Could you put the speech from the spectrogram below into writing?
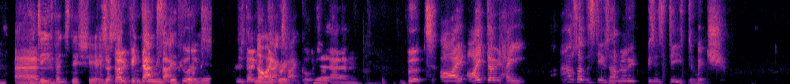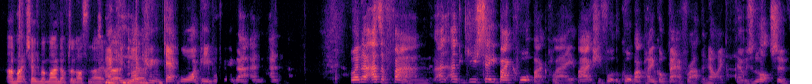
Their Um, defense this year, because it's I don't think that's feels that different. good. I just don't No, think I Dak's agree. that good. Yeah. Um, but I I don't hate outside the Steelers having a losing season, which I might change my mind after last night, I but can, I can get why people think that. And, and well, no, as a fan, and, and you say bad quarterback play, I actually thought the quarterback play got better throughout the night. There was lots of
